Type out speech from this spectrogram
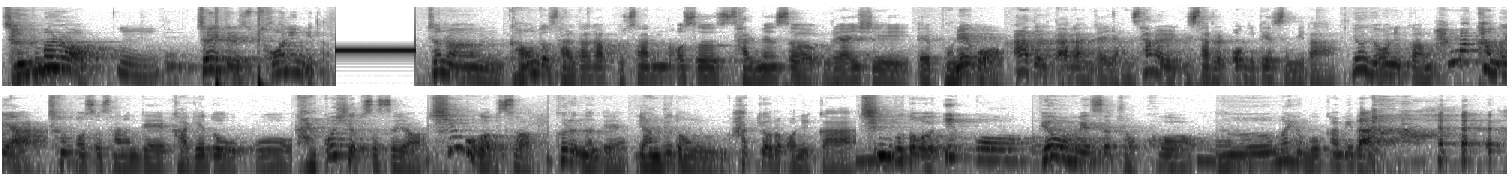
정말로 음. 저희들 소원입니다. 저는 강원도 살다가 부산 어서 살면서 우리 아이씨 보내고 아들 따라 이제 양산을 이사를 오게 됐습니다. 여기 오니까 막막한 거야. 처음 어서 사는데 가게도 없고 갈 곳이 없었어요. 친구가 없어. 그랬는데 양주동 학교로 오니까 친구도 있고 배우면서 좋고 너무 행복합니다.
